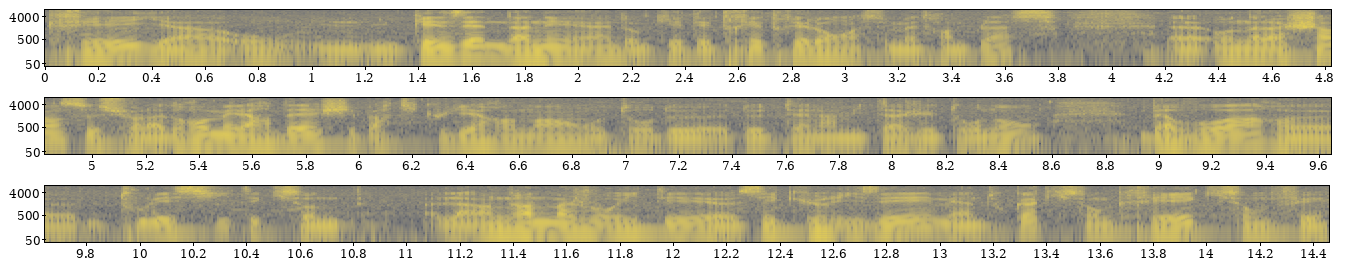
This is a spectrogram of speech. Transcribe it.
créé il y a une, une quinzaine d'années, hein, donc qui était très très long à se mettre en place. On a la chance sur la Drôme et l'Ardèche et particulièrement autour de, de Tel, Hermitage et Tournon d'avoir euh, tous les sites qui sont en grande majorité euh, sécurisés, mais en tout cas qui sont créés, qui sont faits.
